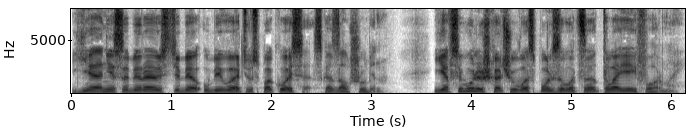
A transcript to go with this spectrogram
«Я не собираюсь тебя убивать, успокойся», — сказал Шубин. «Я всего лишь хочу воспользоваться твоей формой».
